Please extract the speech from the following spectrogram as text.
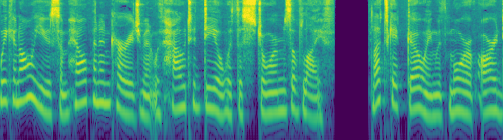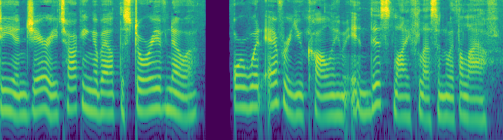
we can all use some help and encouragement with how to deal with the storms of life. Let's get going with more of RD and Jerry talking about the story of Noah, or whatever you call him in this life lesson with a laugh.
